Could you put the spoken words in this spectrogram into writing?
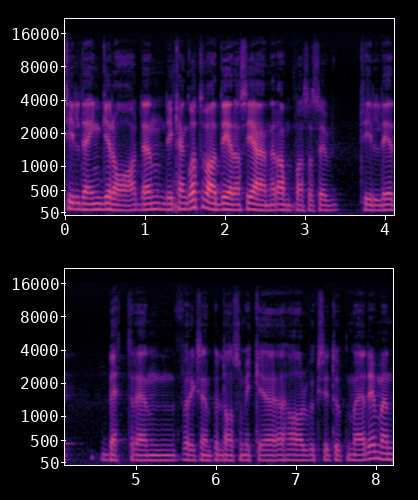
til den graden Det kan godt være at deres hjerner anpasser seg til det bedre enn f.eks. de som ikke har vokst opp med det. Men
